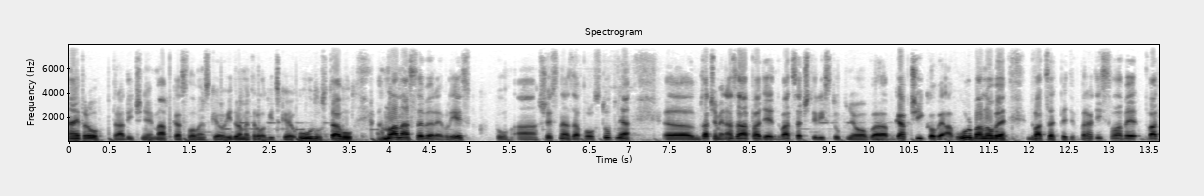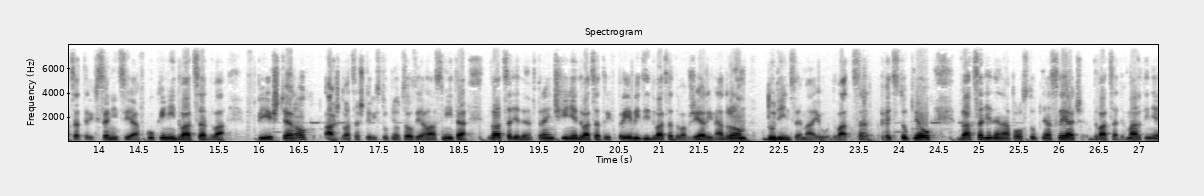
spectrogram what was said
Najprv tradične mapka Slovenského hydrometeorologického ústavu. Hmla na severe v Liesku a 16,5 stupňa. E, začneme na západe, 24 stupňov v Gabčíkove a v Urbanove, 25 v Bratislave, 23 v Senici a v Kuchyni, 22 v Piešťanoch, až 24 stupňov Celzia hlasí Nitra, 21 v Trenčíne, 23 v Prievidzi, 22 v Žiari nad Ronom, Dudince majú 25 stupňov, 21,5 stupňa Sliač, 20 v Martine,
